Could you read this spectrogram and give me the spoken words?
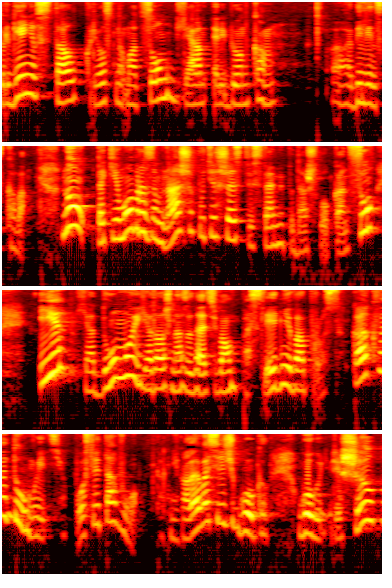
Тургенев стал крестным отцом для ребенка Белинского. Ну, таким образом, наше путешествие с вами подошло к концу, и я думаю, я должна задать вам последний вопрос. Как вы думаете, после того, как Николай Васильевич Гоголь, Гоголь решил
